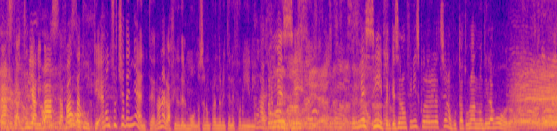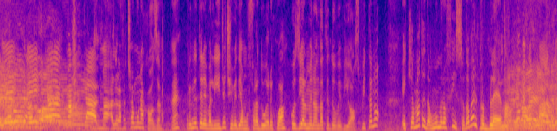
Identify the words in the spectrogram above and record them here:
Basta, Giuliani, basta, basta tutti. E non succede niente, non è la fine del mondo se non prendono i telefonini. No, per me sì. Per me sì, perché se non finisco la relazione ho buttato un anno di lavoro. calma, calma. Allora facciamo una cosa, eh? Prendete le valigie, ci vediamo fra due ore qua, così almeno andate dove vi ospitano e chiamate da un numero fisso. Dov'è il problema? Come che fate?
